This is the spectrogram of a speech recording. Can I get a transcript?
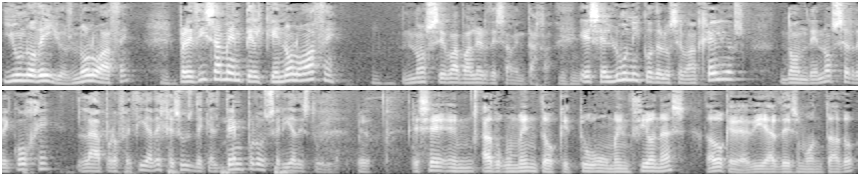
y uno de ellos no lo hace, precisamente el que no lo hace no se va a valer de esa ventaja. Es el único de los evangelios donde no se recoge la profecía de Jesús de que el templo sería destruido. Pero ese em, argumento que tú mencionas, claro, quedaría desmontado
